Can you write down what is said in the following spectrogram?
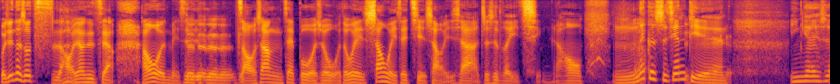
我觉得那时候词好像是这样。然后我每次对对对早上在播的时候，我都会稍微再介绍一下，这是雷晴。然后，嗯，那个时间点应该是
